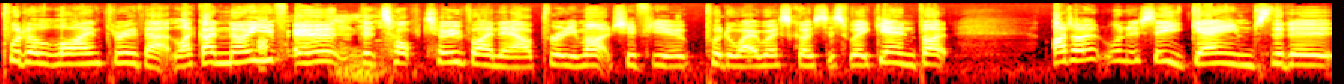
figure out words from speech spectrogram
put a line through that. Like I know you've earned the top two by now, pretty much, if you put away West Coast this weekend, but I don't want to see games that are.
